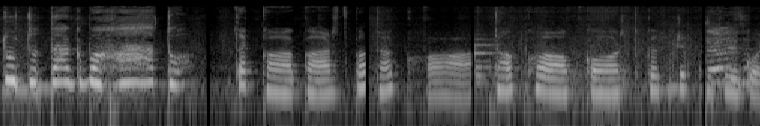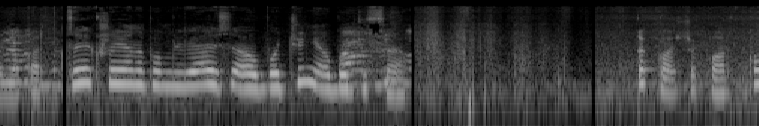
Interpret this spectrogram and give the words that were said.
тут так багато. Така картка, така, така картка. Прикольна картка. Це, якщо я не помиляюся, або Джині, або Джусе. Така ще картка.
